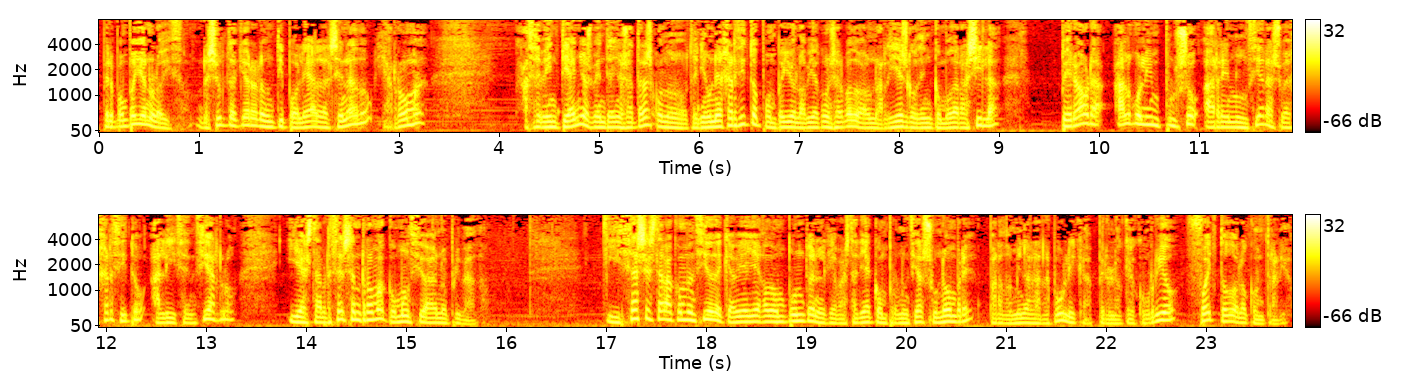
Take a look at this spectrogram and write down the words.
Pero Pompeyo no lo hizo. Resulta que ahora era un tipo leal al Senado y a Roma hace 20 años, 20 años atrás, cuando tenía un ejército, Pompeyo lo había conservado a un riesgo de incomodar a Sila, pero ahora algo le impulsó a renunciar a su ejército, a licenciarlo y a establecerse en Roma como un ciudadano privado. Quizás estaba convencido de que había llegado a un punto en el que bastaría con pronunciar su nombre para dominar la República, pero lo que ocurrió fue todo lo contrario.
